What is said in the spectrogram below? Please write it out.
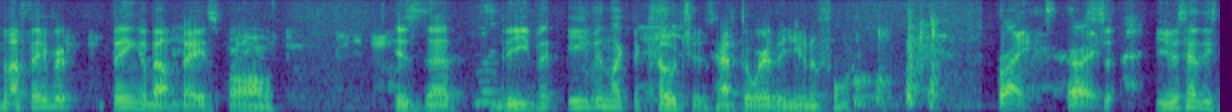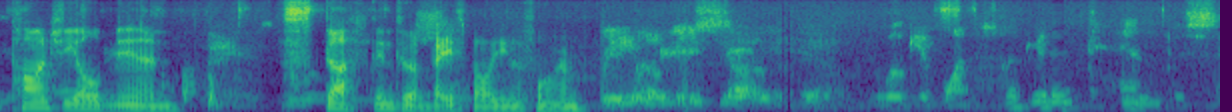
My favorite thing about baseball is that the even even like the coaches have to wear the uniform. Right, right. So- You just have these paunchy old men stuffed into a baseball uniform. We will give 110%.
